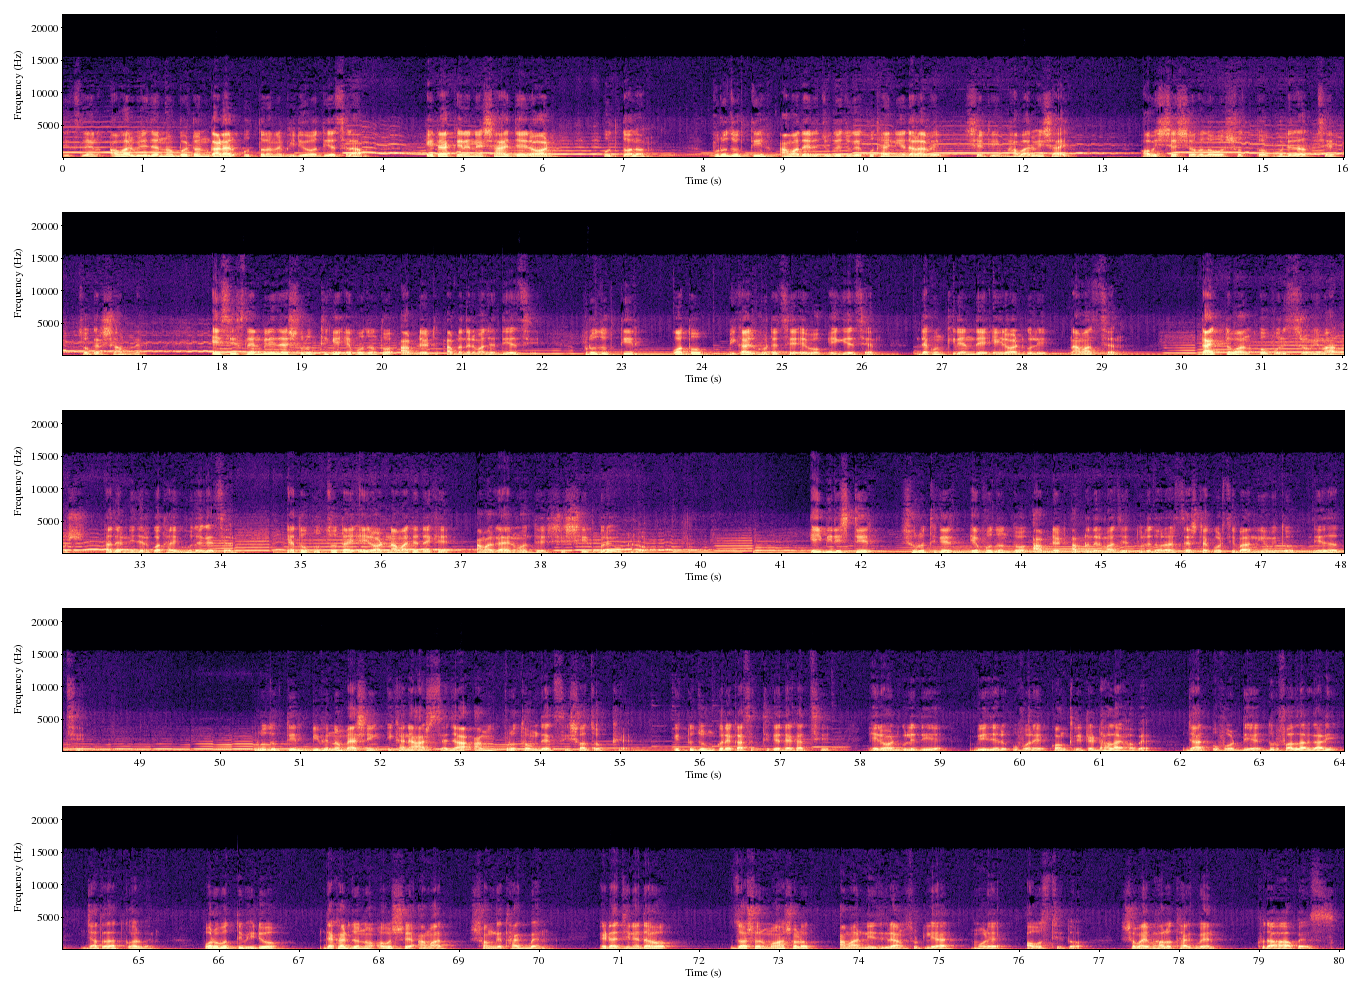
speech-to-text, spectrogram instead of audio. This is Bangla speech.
সিক্স লেন ওভারব্রিজের নব্বই টন গাড়ার উত্তোলনের ভিডিও দিয়েছিলাম। এটা ক্রেনের সাহায্যে রড উত্তোলন। প্রযুক্তি আমাদের যুগে যুগে কোথায় নিয়ে দাঁড়াবে সেটি ভাবার বিষয়। অবিশ্বাস্য হলেও সত্য ঘটে যাচ্ছে চোখের সামনে। এই সিক্স লেন ব্রিজের শুরু থেকে এ পর্যন্ত আপডেট আপনাদের মাঝে দিয়েছি। প্রযুক্তির কত বিকাশ ঘটেছে এবং এগিয়েছেন। দেখুন কিরেন দিয়ে এই রডগুলি নামাচ্ছেন। দায়িত্ববান ও পরিশ্রমী মানুষ। তাদের নিজের কথাই ভুলে গেছেন। এত উচ্চতায় এই রড নামাতে দেখে আমার গায়ের মধ্যে শিরশির করে উঠল। এই ব্রিজটির শুরু থেকে এ পর্যন্ত আপডেট আপনাদের মাঝে তুলে ধরার চেষ্টা করছি বা নিয়মিত দিয়ে যাচ্ছি। প্রযুক্তির বিভিন্ন ম্যাশিং এখানে আসছে, যা আমি প্রথম দেখছি সচক্ষে একটু জুম করে কাছের থেকে দেখাচ্ছি এই রডগুলি দিয়ে ব্রিজের উপরে কংক্রিটের ঢালাই হবে, যার উপর দিয়ে দূরপাল্লার গাড়ি যাতায়াত করবেন। পরবর্তী ভিডিও দেখার জন্য অবশ্যই আমার সঙ্গে থাকবেন। এটা ঝিনেদাহ যশোর মহাসড়ক, আমার নিজ গ্রাম সুটলিয়ার মোড়ে অবস্থিত। সবাই ভালো থাকবেন। খুদা হাফেজ।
